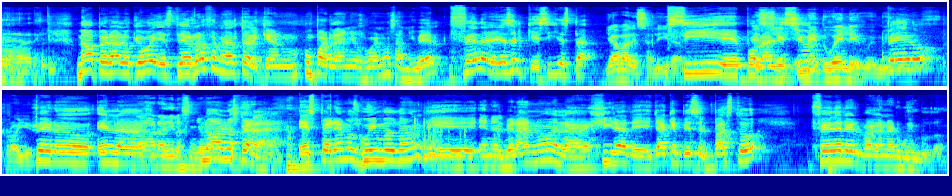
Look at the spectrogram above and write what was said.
madre. no, pero a lo que voy, este, Rafa Nadal todavía le quedan un par de años buenos a nivel. Federer es el que sí ya está. Ya va de salida. Sí, eh, por la sí, lesión. Me duele, güey. me Pero, duele, Roger. pero en la. Ahora dilo, señora. No, no, espera. Esperemos Wimbledon eh, en el verano, en la gira de ya que empiece el pasto. Federer va a ganar Wimbledon.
